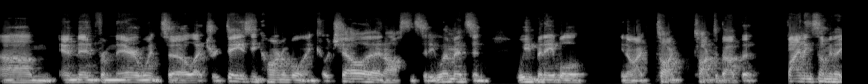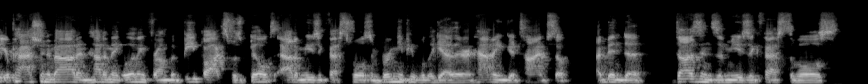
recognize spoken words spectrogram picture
Um, and then from there went to Electric Daisy Carnival and Coachella and Austin City Limits. And we've been able, you know, I talked talked about the finding something that you're passionate about and how to make a living from. But Beatbox was built out of music festivals and bringing people together and having a good time. So I've been to dozens of music festivals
